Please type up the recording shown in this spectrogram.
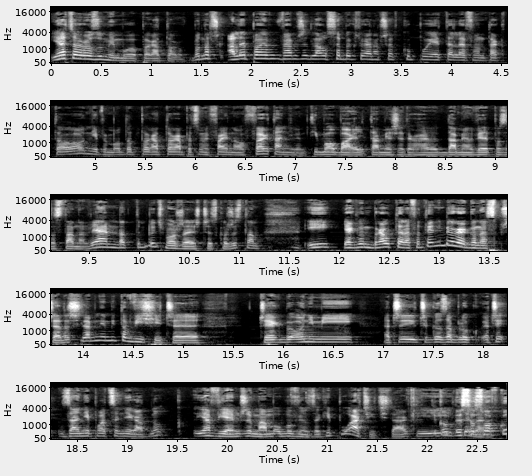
ja to rozumiem u operatorów, bo na przykład, ale powiem wam, że dla osoby, która na przykład kupuje telefon tak to, nie wiem, od operatora powiedzmy fajna oferta, nie wiem, T-Mobile, tam ja się trochę, Damian, wiele pozastanawiałem nad tym, być może jeszcze skorzystam i jakbym brał telefon, to ja nie biorę go na sprzedaż, dla mnie mi to wisi, czy, czy jakby oni mi, znaczy, czy go zablokują, znaczy za niepłacenie rat, no ja wiem, że mam obowiązek je płacić, tak? I, Tylko wiesz co, Sławku?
